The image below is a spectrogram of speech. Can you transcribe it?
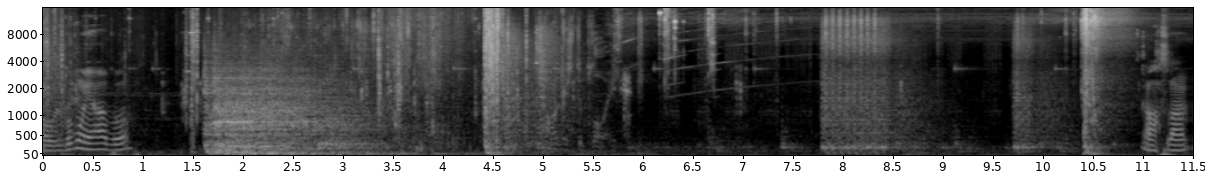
Oldu mu ya bu? Lan.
